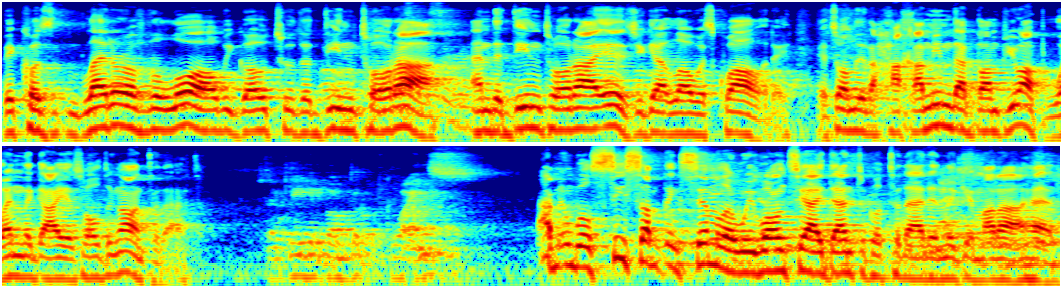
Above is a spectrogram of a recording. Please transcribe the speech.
because letter of the law we go to the din Torah, and the din Torah is you get lowest quality. It's only the hachamim that bump you up when the guy is holding on to that. So I can't get bumped up twice. I mean, we'll see something similar. We won't see identical to that in the Gemara ahead.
